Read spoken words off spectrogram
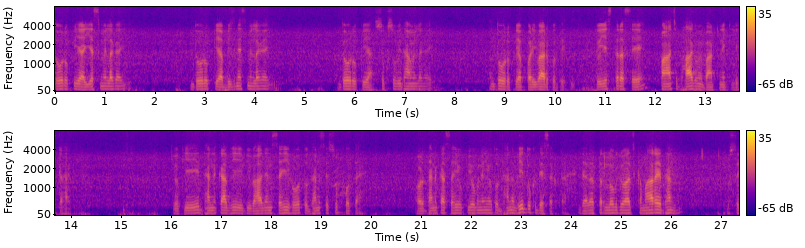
दो रुपया यश में लगाइए दो रुपया बिज़नेस में लगाइए दो रुपया सुख सुविधा में लगाइए दो रुपया परिवार को दे दीजिए तो इस तरह से पाँच भाग में बांटने के लिए कहा गया क्योंकि धन का भी विभाजन सही हो तो धन से सुख होता है, और धन का सही उपयोग नहीं हो तो धन भी दुख दे सकता है। ज़्यादातर लोग जो आज कमा रहे धन, उससे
